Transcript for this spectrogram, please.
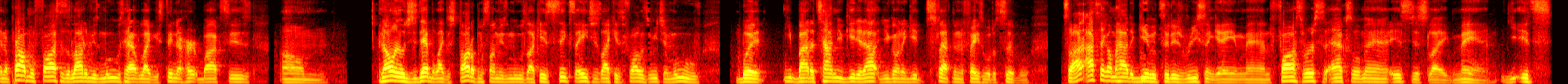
And the problem with Faust is a lot of his moves have like extended hurt boxes. Um, not only just that, but like the startup on some of his moves, like his six H is like his farthest reaching move. But you, by the time you get it out, you're gonna get slapped in the face with a sickle. So I, I, think I'm gonna have to give it to this recent game, man. Faust versus Axel, man. It's just like, man, it's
